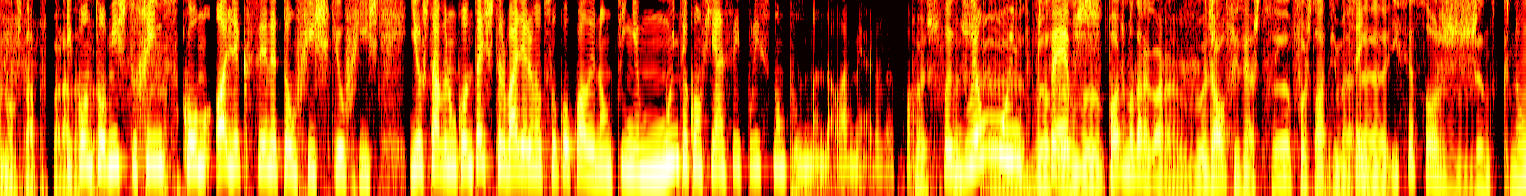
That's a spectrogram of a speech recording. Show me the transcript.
não está preparada. E contou-me isto rindo-se como: olha que cena tão fixe que eu fiz. E eu estava num contexto de trabalho, era uma pessoa com a qual eu não tinha muita confiança e por isso não pude mandar lá merda. pá. Pois, Foi, pois, doeu eh, muito, doeu- percebes? eh, Podes mandar agora, já o fizeste, eh, foste ótima. Sim. Eh, isso é só gente que não.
